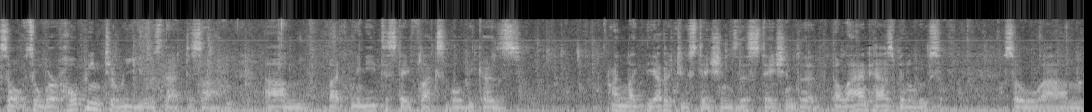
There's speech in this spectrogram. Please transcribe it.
So, so we're hoping to reuse that design, um, but we need to stay flexible because unlike the other two stations, this station, the, the land has been elusive. So um,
